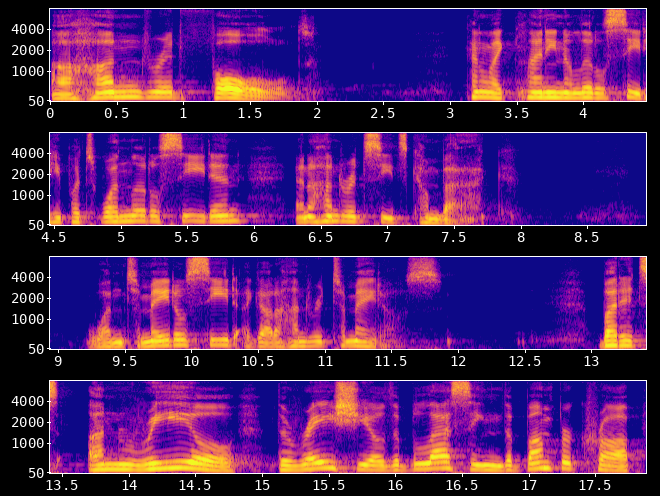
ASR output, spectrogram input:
a hundredfold. Kind of like planting a little seed. He puts one little seed in, and a hundred seeds come back. One tomato seed, I got a hundred tomatoes. But it's unreal the ratio, the blessing, the bumper crop,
